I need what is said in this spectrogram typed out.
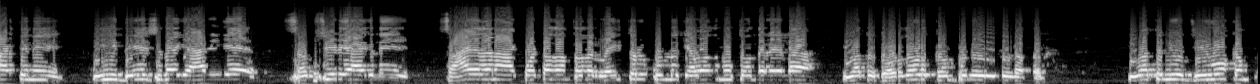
ಮಾಡ್ತೀನಿ, ಈ ದೇಶದಾಗ ಯಾರಿಗೆ ಸಬ್ಸಿಡಿ ಆಗಲಿ ಸಹಾಯಧನ ಕೊಟ್ಟದಂತಂದ್ರೆ ರೈತರು ಕುಳ್ಳಕ್ ಯಾವಾಗನು ತೊಂದರೆ ಇಲ್ಲ. ಇವತ್ತು ದೊಡ್ಡ ದೊಡ್ಡ ಕಂಪನಿಯವರು ಕೊಳ್ಳತ್ತಾರ ಇವತ್ತು ನೀವು ಜಿಯೋ ಕಂಪ್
